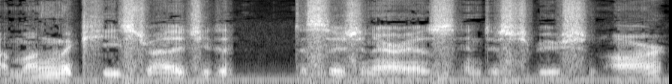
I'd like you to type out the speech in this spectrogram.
Among the key strategy decision areas in distribution are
